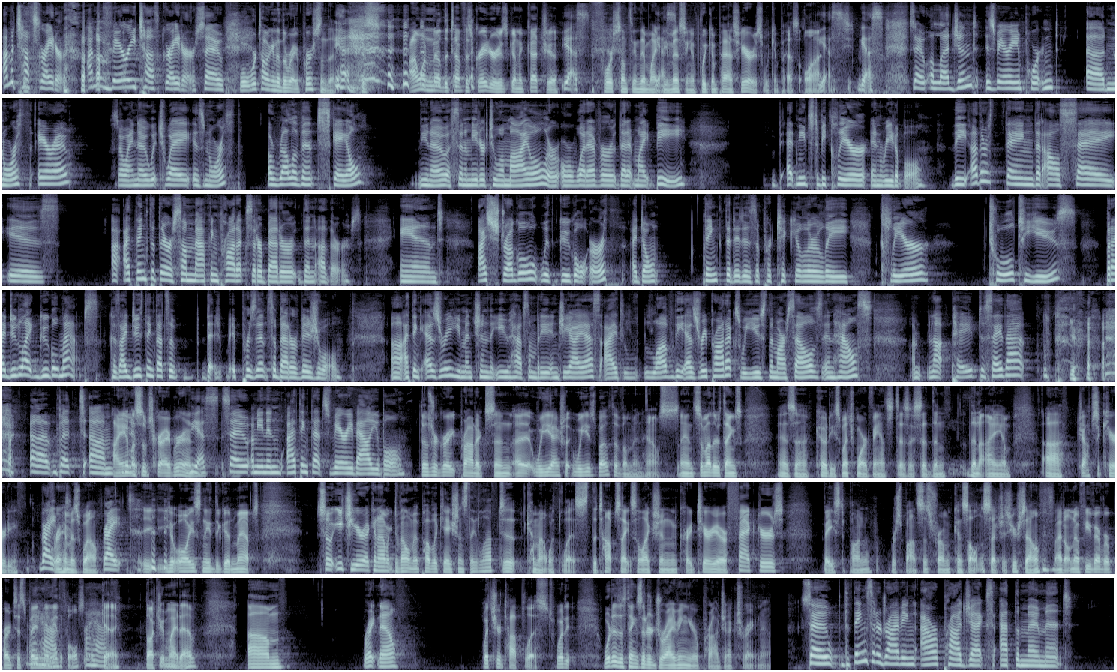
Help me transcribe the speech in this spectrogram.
I'm a tough grader. I'm a very tough grader. So, well, we're talking to the right person then, because I want to know the toughest grader who's going to cut you. Yes. For something that might yes. be missing. If we can pass yours, we can pass a lot. Yes. Yes. So, a legend is very important. A north arrow so I know which way is north. A relevant scale, you know, a centimeter to a mile or, or whatever that it might be, it needs to be clear and readable. The other thing that I'll say is I think that there are some mapping products that are better than others. And I struggle with Google Earth. I don't think that it is a particularly clear tool to use. But I do like Google Maps because I do think that's a that it presents a better visual. Uh, I think Esri, you mentioned that you have somebody in GIS. I l- love the Esri products. We use them ourselves in house. I'm not paid to say that. uh, but um, I am know, a subscriber. And yes, so I mean, and I think that's very valuable. Those are great products, and uh, we actually we use both of them in house, and some other things as uh, Cody's much more advanced, as I said, than than I am. Uh, job security right. for him as well. Right. you always need the good maps. So each year, economic development publications they love to come out with lists. The top site selection criteria are factors based upon responses from consultants such as yourself. Mm-hmm. I don't know if you've ever participated in any of the polls. I okay, have. thought you might have. Um, right now, what's your top list? What What are the things that are driving your projects right now? So, the things that are driving our projects at the moment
